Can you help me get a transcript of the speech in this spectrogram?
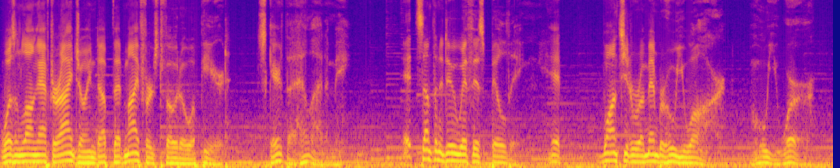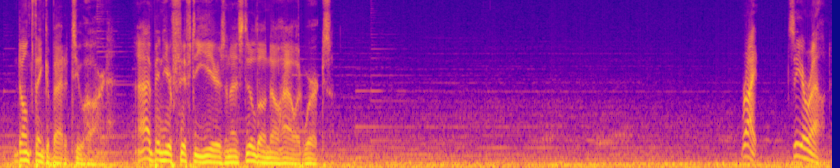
Wasn't long after I joined up that my first photo appeared. Scared the hell out of me. It's something to do with this building. It wants you to remember who you are, who you were. Don't think about it too hard. I've been here 50 years and I still don't know how it works. See you around.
